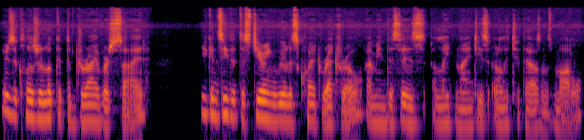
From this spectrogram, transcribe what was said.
Here's a closer look at the driver's side. You can see that the steering wheel is quite retro. I mean, this is a late 90s, early 2000s model.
